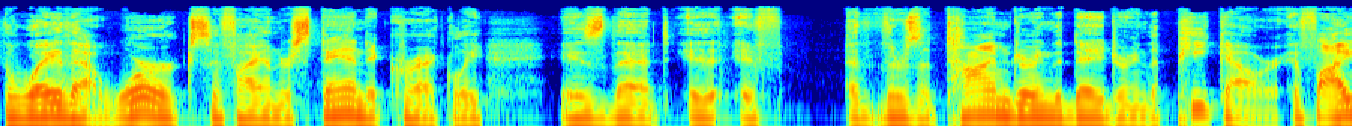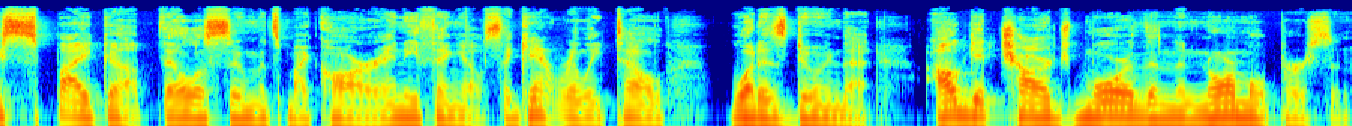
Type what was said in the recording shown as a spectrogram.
The way that works, if I understand it correctly, is that if uh, there's a time during the day during the peak hour, if I spike up, they'll assume it's my car or anything else. They can't really tell what is doing that. I'll get charged more than the normal person.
